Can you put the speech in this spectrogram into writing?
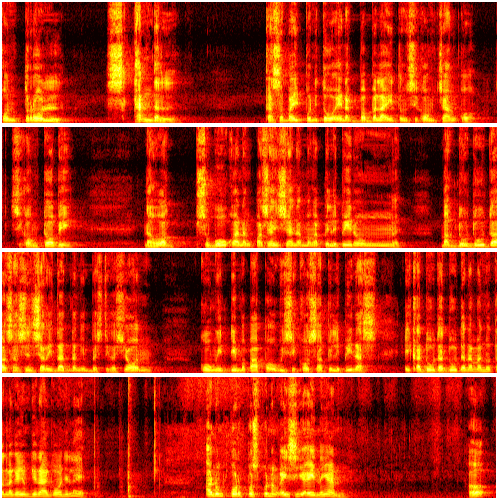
control scandal. Kasabay po nito ay nagbabala itong si Kong Chanko, si Kong Toby, na huwag subukan ang pasensya ng mga Pilipinong magdududa sa sinseridad ng investigasyon kung hindi mapapauwi si Ko sa Pilipinas. Ikaduda-duda naman no talaga yung ginagawa nila eh. Anong purpose po ng ICI na yan? Oh,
